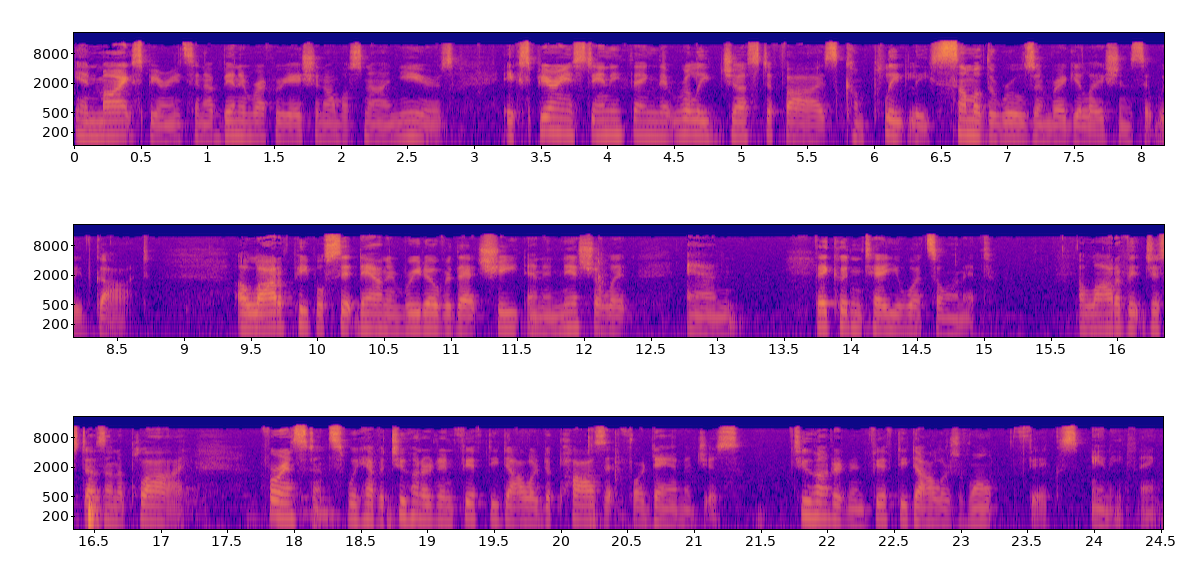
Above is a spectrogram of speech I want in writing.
in my experience, and I've been in recreation almost nine years, experienced anything that really justifies completely some of the rules and regulations that we've got. A lot of people sit down and read over that sheet and initial it, and they couldn't tell you what's on it. a lot of it just doesn't apply. For instance, we have a $250 deposit for damages. $250 won't fix anything.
